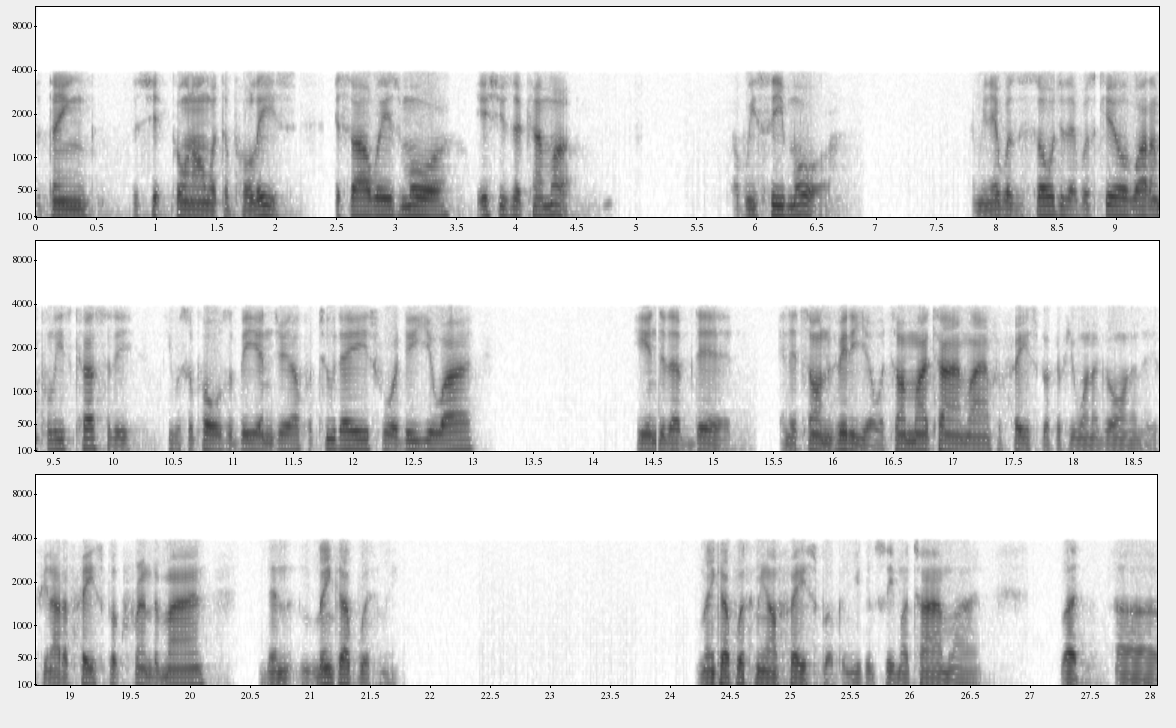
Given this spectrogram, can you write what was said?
the thing, the shit going on with the police, it's always more issues that come up. But we see more. I mean, there was a soldier that was killed while in police custody. He was supposed to be in jail for two days for a DUI. He ended up dead and it's on video. It's on my timeline for Facebook if you want to go on it. If you're not a Facebook friend of mine, then link up with me. Link up with me on Facebook and you can see my timeline. But uh,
